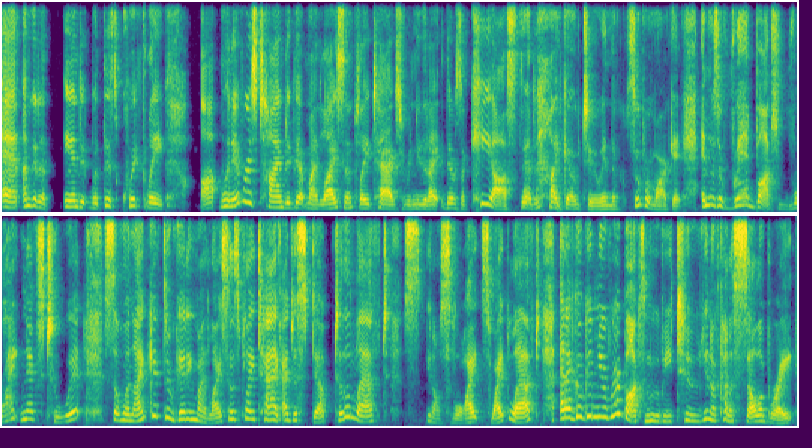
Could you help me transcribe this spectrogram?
And I'm going to end it with this quickly. Uh, whenever it's time to get my license plate tags renewed, I, there's a kiosk that I go to in the supermarket, and there's a red box right next to it. So when I get through getting my license plate tag, I just step to the left, you know, swipe swipe left, and I go give me a red box movie to, you know, kind of celebrate.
